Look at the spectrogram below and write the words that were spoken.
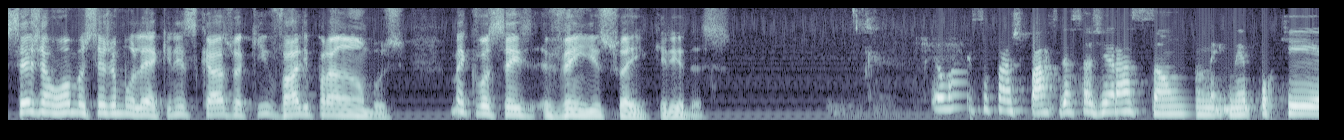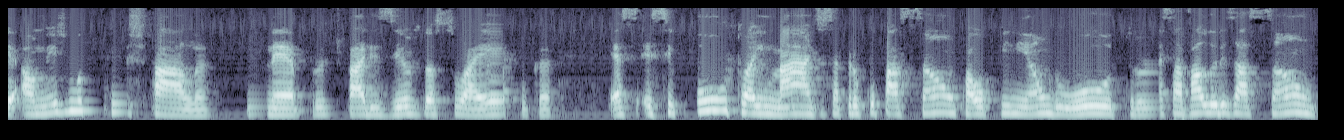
seja homem ou seja mulher, que nesse caso aqui vale para ambos. Como é que vocês veem isso aí, queridas? Eu acho que isso faz parte dessa geração também, né? Porque ao mesmo tempo que fala, né, para os fariseus da sua época, esse culto à imagem, essa preocupação com a opinião do outro, essa valorização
